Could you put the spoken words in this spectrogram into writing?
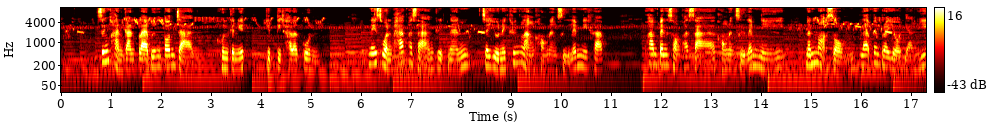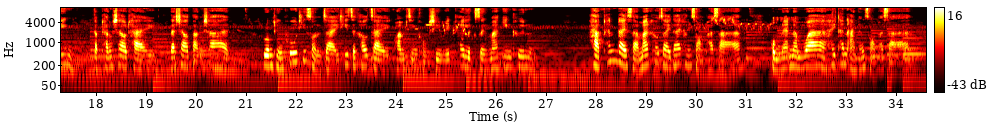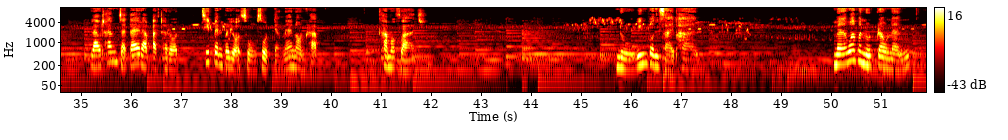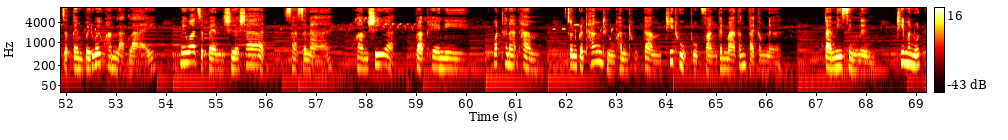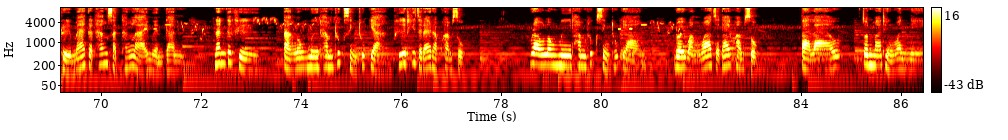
ซึ่งผ่านการแปลเบื้องต้นจากคุณกนิษฐ์กิตติธารกุล ในส่วนภาคภาษาอังกฤษนั้น จะอยู่ในครึ่งหลังของหนังสือเล่มนี้ครับ ความเป็นสองภาษาของหนังสือเล่มนี้ นั้นเหมาะสมและเป็นประโยชน์อย่างยิ่งกับทั้งชาวไทยและชาวต่างชาติ รวมถึงผู้ที่สนใจที่จะเข้าใจความจริงของชีวิตให้ลึกซึ้งมากยิ่งขึ้น หากท่านใดสามารถเข้าใจได้ทั้งสองภาษา ผมแนะนำว่าให้ท่านอ่านทั้งสองภาษา แล้วท่านจะได้รับอัธรส ที่เป็นประโยชน์สูงสุดอย่างแน่นอนครับ Camouflage หนูวิ่งบนสายพาน แม้ว่ามนุษย์เรานั้นจะเต็มไปด้วยความหลากหลาย ไม่ว่าจะเป็นเชื้อชาติ ศาสนา ความเชื่อ ประเพณี วัฒนธรรม จนกระทั่งถึงพันธุกรรมที่ถูกปลูกฝังกันมาตั้งแต่กำเนิด แต่มีสิ่งหนึ่งที่มนุษย์หรือแม้กระทั่งสัตว์ทั้งหลายเหมือนกัน นั่นก็คือ ต่างลงมือทำทุกสิ่งทุกอย่างเพื่อที่จะได้รับความสุข เราลงมือทำทุกสิ่งทุกอย่าง โดยหวังว่าจะได้ความสุข แต่แล้วจนมาถึงวันนี้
